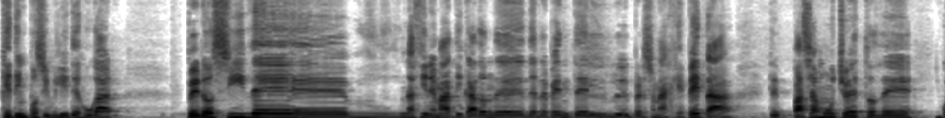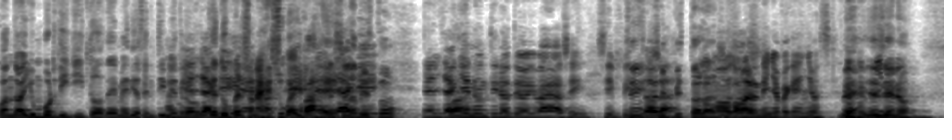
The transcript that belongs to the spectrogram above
que te imposibilite jugar, pero sí de una cinemática donde de repente el, el personaje peta. Te pasa mucho esto de cuando hay un bordillito de medio centímetro el que tu Jackie personaje suba y baje. ¿Eso lo has Jackie- visto? El Jackie en un tiroteo iba así, sin pistola. sin pistola, Como, sí. como los niños pequeños. Yo sé, ¿no?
